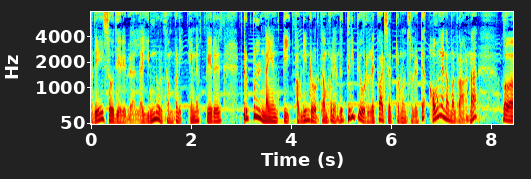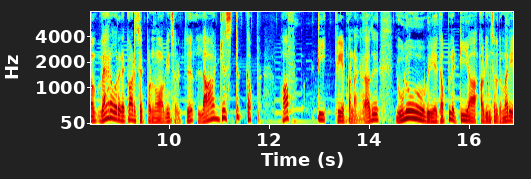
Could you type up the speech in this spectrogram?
அதே சவுதி அரேபியாவில் இன்னொரு கம்பெனி என்ன பேர்? ட்ரிபிள் நயன் டி அப்படின்ற ஒரு கம்பெனி வந்து திருப்பி ஒரு ரெக்கார்ட் செட் பண்ணணும்னு சொல்லிட்டு அவங்க என்ன பண்ணுறாங்கன்னா வேற ஒரு ரெக்கார்டு செட் பண்ணும் அப்படின்னு சொல்லிட்டு largest cup of tea create பண்ணாங்க அதாவது இவ்வளோ பெரிய கப்பில் டீயா அப்படின்னு சொல்கிற மாதிரி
